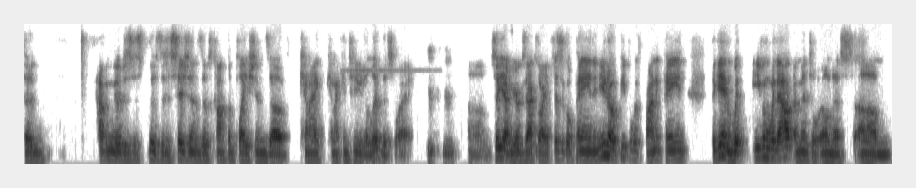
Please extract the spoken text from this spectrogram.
to having those those decisions, those contemplations of can I can I continue to live this way? Mm-hmm. Um, so yeah, you're exactly right. Physical pain, and you know, people with chronic pain, again, with even without a mental illness, um,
